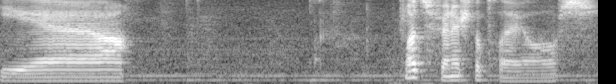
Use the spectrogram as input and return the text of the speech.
yeah. Let's finish the playoffs.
